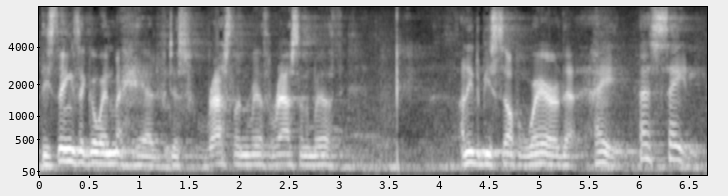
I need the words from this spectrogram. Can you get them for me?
These things that go in my head, just wrestling with, wrestling with. I need to be self aware that, hey, that's Satan.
